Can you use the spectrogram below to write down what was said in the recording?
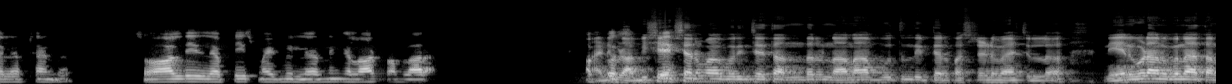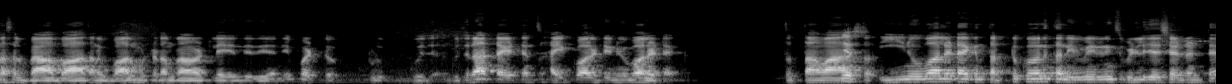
a left hander. So all these lefties might be learning a lot from Lara. ఇప్పుడు అభిషేక్ శర్మ గురించైతే అందరూ నానా బూతులు తిట్టారు ఫస్ట్ 2 మ్యాచుల్లో. నేను గూడా అనుకున్నా తనసలు బా బా తనకు బాల్ ముట్టడం రావట్లే ఏందిది అని. బట్ ఇప్పుడు గుజ Gujarat Titans high quality new ball attack. ఈ న్యూ బాల్ అటాక్‌ని తట్టుకొని తను ఇన్నింగ్స్ బిల్డ్ చేశాడంటే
